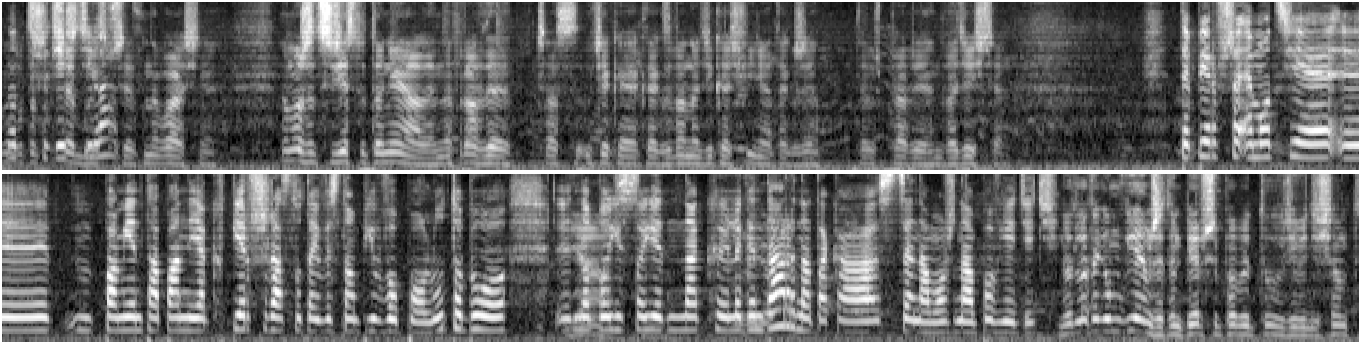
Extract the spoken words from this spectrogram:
No, bo to 30 przebój lat. sprzed- No właśnie. No może 30 to nie, ale naprawdę czas ucieka jak tak zwana dzika świnia, także to już prawie 20. Te pierwsze emocje, y, pamięta Pan jak pierwszy raz tutaj wystąpił w Opolu? To było, y, no bo jest to jednak legendarna taka scena, można powiedzieć. No dlatego mówiłem, że ten pierwszy pobyt tu w 90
